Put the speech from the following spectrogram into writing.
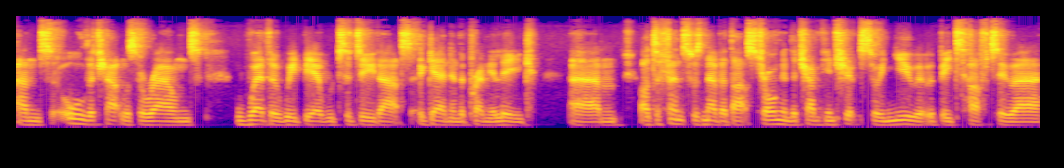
and all the chat was around whether we'd be able to do that again in the Premier League. Um, our defence was never that strong in the championship, so we knew it would be tough to uh,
